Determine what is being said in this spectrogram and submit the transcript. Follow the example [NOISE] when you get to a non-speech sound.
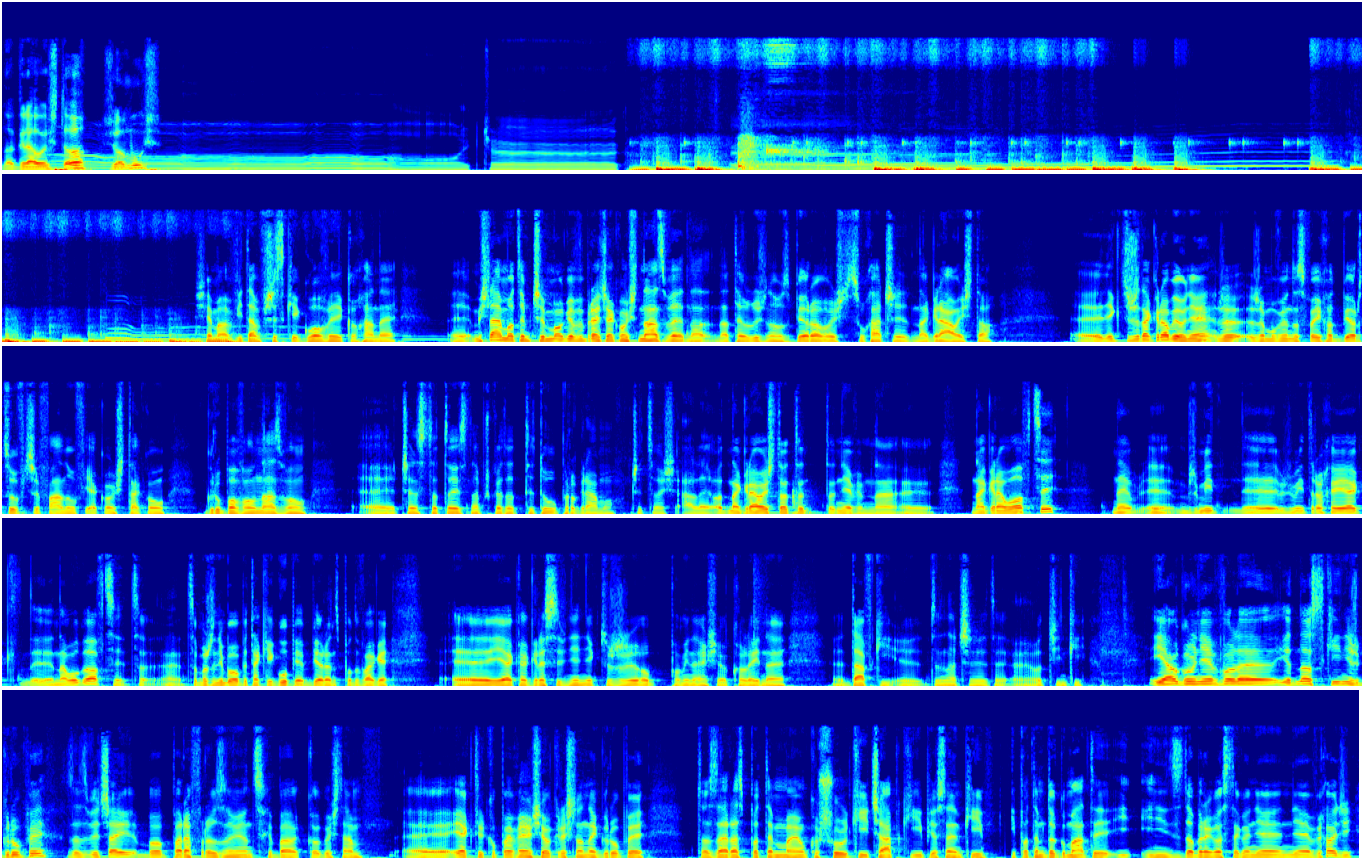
Nagrałeś to, ziomuś? Siema, witam wszystkie głowy kochane. E, myślałem o tym, czy mogę wybrać jakąś nazwę na, na tę luźną zbiorowość słuchaczy. Nagrałeś to. E, niektórzy tak robią, nie? Że, że mówią do swoich odbiorców czy fanów jakąś taką grupową nazwą. E, często to jest na przykład od tytułu programu czy coś, ale od nagrałeś to, to, to nie wiem, na, nagrałowcy? brzmi, brzmi trochę jak nałogowcy, co, co może nie byłoby takie głupie, biorąc pod uwagę E, jak agresywnie niektórzy opominają się o kolejne e, dawki, e, to znaczy te odcinki. Ja ogólnie wolę jednostki niż grupy zazwyczaj, bo parafrazując chyba kogoś tam, jak tylko pojawiają się określone grupy, to zaraz potem mają koszulki, czapki, piosenki i potem dogmaty i, i nic dobrego z tego nie, nie wychodzi.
